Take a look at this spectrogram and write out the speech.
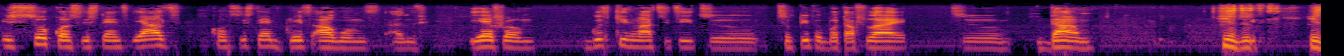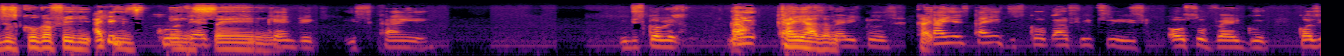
he's so consistent. He has consistent great albums, and yeah, from Good Kid, Mad City to to Pimp a Butterfly to Damn. His dis- his discography he, I think is to insane. Kendrick is Kanye. Discovery. Yeah, Kanye, Kanye Kanye has a- very close. Ka- Kanye's Kanye's discography too is also very good because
